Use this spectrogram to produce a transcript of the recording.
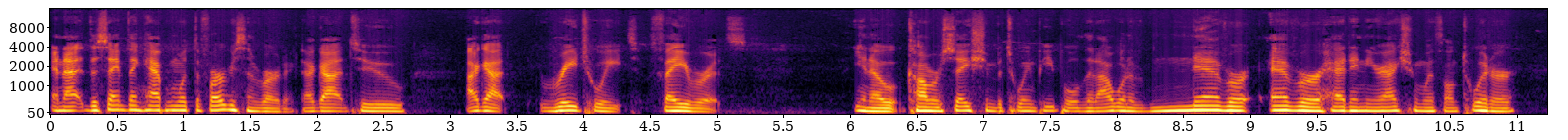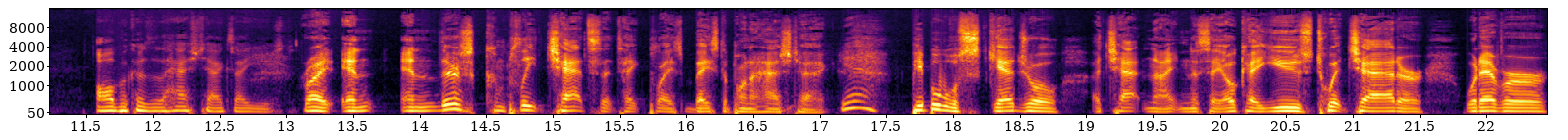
And I, the same thing happened with the Ferguson verdict. I got to, I got retweets, favorites, you know, conversation between people that I would have never ever had any interaction with on Twitter, all because of the hashtags I used. Right. And and there's complete chats that take place based upon a hashtag. Yeah. People will schedule a chat night and they say, okay, use Twit chat or whatever.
